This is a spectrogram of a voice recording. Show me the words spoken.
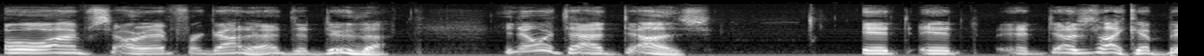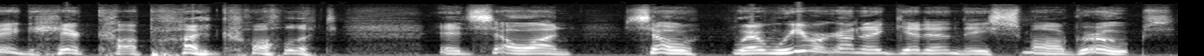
oh, I'm sorry, I forgot I had to do that. You know what that does? it it it does like a big hiccup, I call it, and so on. So when we were going to get in these small groups,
